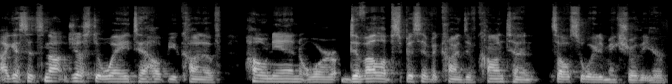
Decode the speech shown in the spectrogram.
I guess it's not just a way to help you kind of hone in or develop specific kinds of content. It's also a way to make sure that you're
